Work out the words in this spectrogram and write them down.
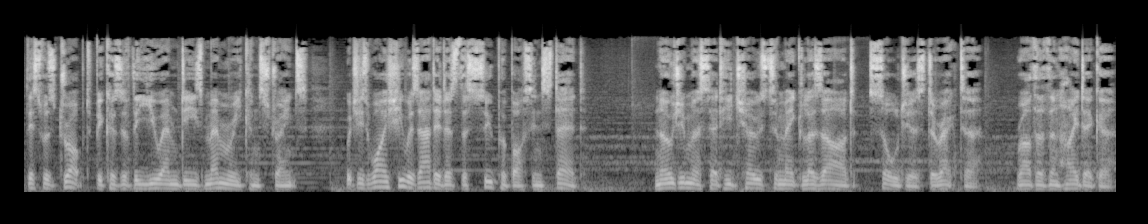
this was dropped because of the UMD's memory constraints, which is why she was added as the super boss instead. Nojima said he chose to make Lazard Soldier's director, rather than Heidegger,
